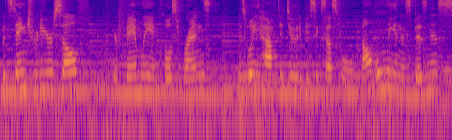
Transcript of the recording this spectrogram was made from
But staying true to yourself, your family, and close friends is what you have to do to be successful, not only in this business,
